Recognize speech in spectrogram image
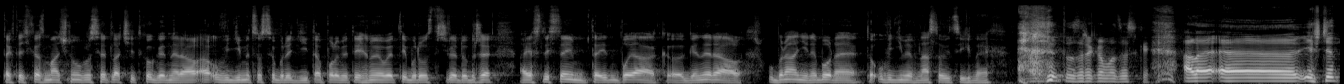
tak teďka zmáčknou prostě tlačítko generál a uvidíme, co se bude dít a podle mě ty hnojovety budou střílet dobře a jestli se jim ten voják, eh, generál ubrání nebo ne, to uvidíme v následujících dnech. to jsi řekl moc hezky. Ale e, ještě,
